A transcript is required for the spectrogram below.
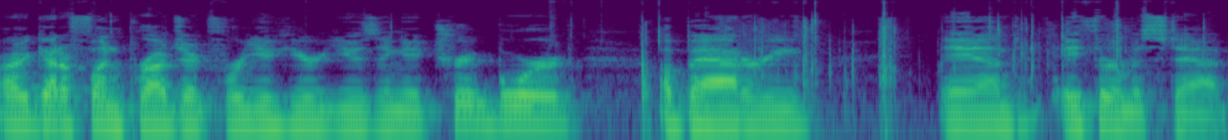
All right, got a fun project for you here using a trigBoard, a battery, and a thermostat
